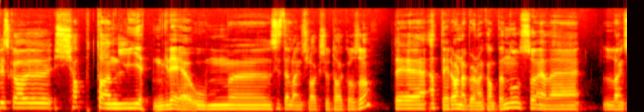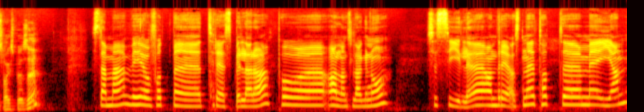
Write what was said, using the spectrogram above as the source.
vi skal kjapt ta en liten greie om eh, siste landslagsuttaket også. Det er Etter Arna-Bjørnar-kampen nå så er det landslagspause. Stemmer. Vi har fått med tre spillere på A-landslaget nå. Cecilie Andreassen er tatt eh, med igjen.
